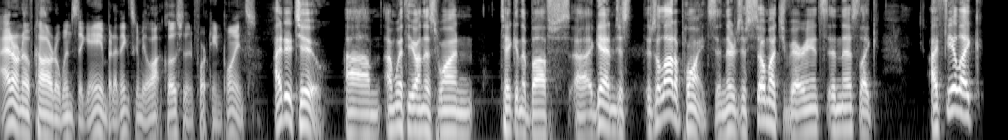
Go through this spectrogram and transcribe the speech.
I don't know if Colorado wins the game, but I think it's going to be a lot closer than 14 points. I do too. Um, I'm with you on this one. Taking the buffs uh, again. Just there's a lot of points, and there's just so much variance in this. Like, I feel like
